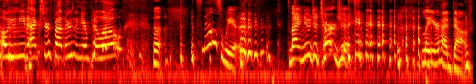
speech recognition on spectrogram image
Oh, you need extra feathers in your pillow? It smells weird. it's my new detergent. Lay your head down.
